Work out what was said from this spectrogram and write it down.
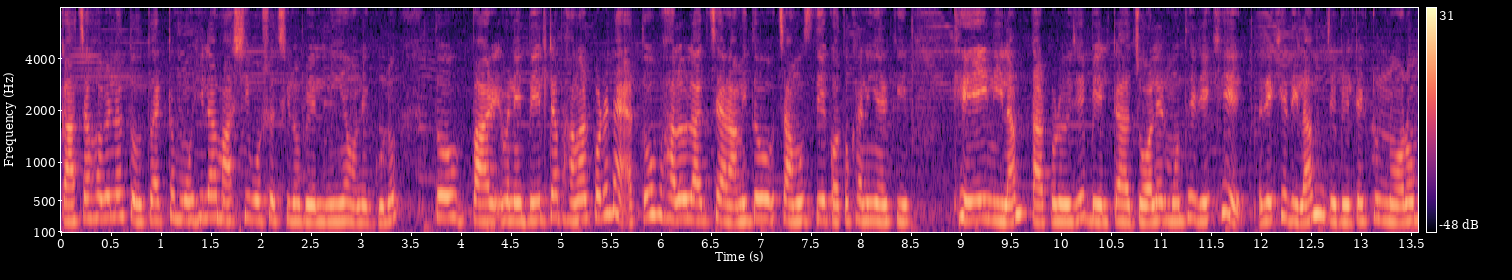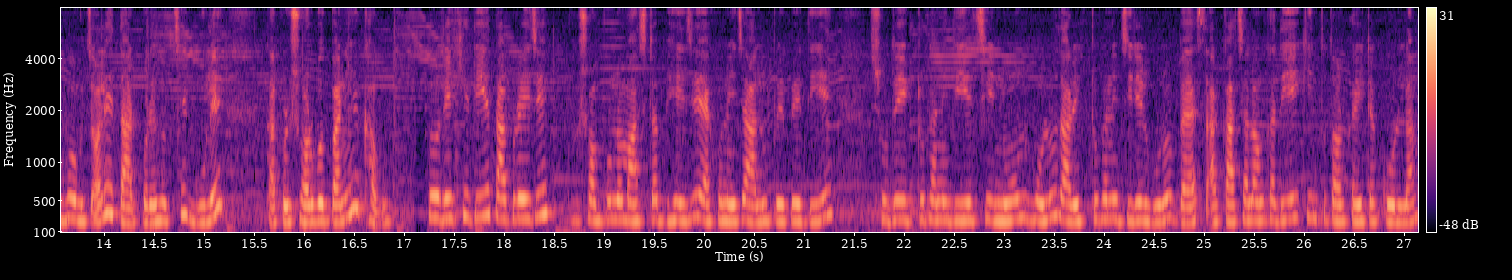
কাঁচা হবে না তো তো একটা মহিলা মাসি বসেছিল বেল নিয়ে অনেকগুলো। তো পার- মানে বেলটা ভাঙার পরে না এত ভালো লাগছে, আর আমি তো চামচ দিয়ে কতখানি আর কি খেয়েই নিলাম। তারপরে ওই যে বেলটা জলের মধ্যে রেখে রেখে দিলাম যে বেলটা একটু নরম হোক জলে, তারপরে হচ্ছে গুলে তারপরে শরবত বানিয়ে খাব। তো রেখে দিয়ে তারপরে এই যে সম্পূর্ণ মাছটা ভেজে এখন এই যে আলু পেঁপে দিয়ে শুধু একটুখানি দিয়েছি নুন, হলুদ আর একটুখানি জিরের গুঁড়ো, ব্যাস। আর কাঁচা লঙ্কা দিয়েই কিন্তু তরকারিটা করলাম।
